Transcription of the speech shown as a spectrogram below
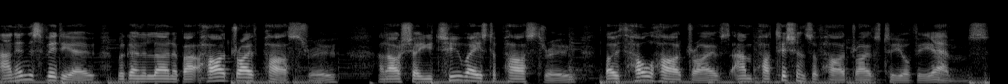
And in this video we're going to learn about hard drive pass-through and I'll show you two ways to pass through both whole hard drives and partitions of hard drives to your VMs.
